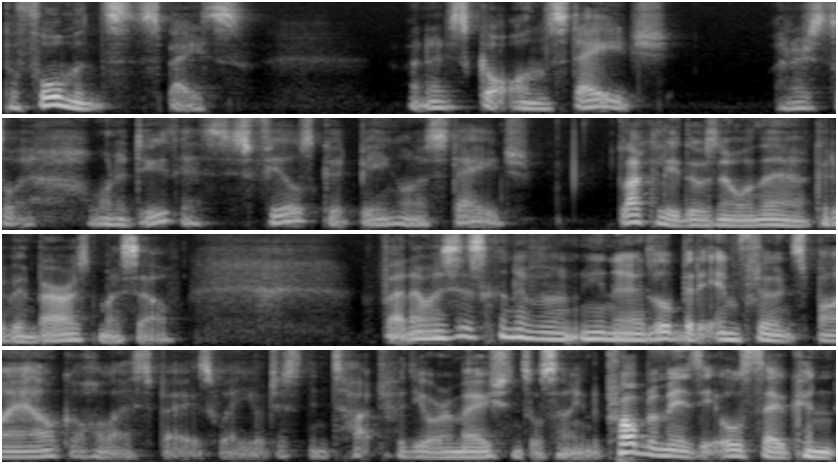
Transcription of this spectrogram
performance space. And I just got on stage and I just thought, I want to do this. This feels good being on a stage. Luckily, there was no one there. I could have embarrassed myself. But I was just kind of, you know, a little bit influenced by alcohol, I suppose, where you're just in touch with your emotions or something. The problem is it also can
